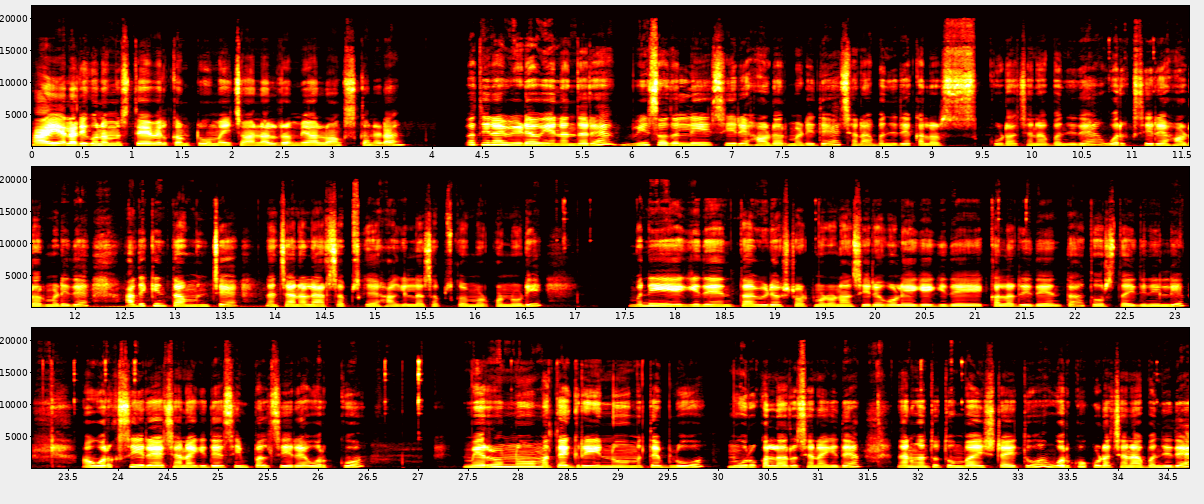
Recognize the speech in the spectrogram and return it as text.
Hi ಎಲ್ಲರಿಗೂ ನಮಸ್ತೆ. Welcome to my channel Ramya ಲಾಂಗ್ಸ್ Kannada ಇವತ್ತಿನ ವಿಡಿಯೋ ಏನೆಂದರೆ ಮೀಸೋದಲ್ಲಿ ಸೀರೆ ಆರ್ಡರ್ ಮಾಡಿದೆ, ಚೆನ್ನಾಗಿ ಬಂದಿದೆ ಕಲರ್ಸ್ ಕೂಡ ಚೆನ್ನಾಗಿ ಬಂದಿದೆ ವರ್ಕ್ ಸೀರೆ ಆರ್ಡರ್ ಮಾಡಿದೆ. ಅದಕ್ಕಿಂತ ಮುಂಚೆ ನನ್ನ ಚಾನಲ್ ಯಾರು ಸಬ್ಸ್ಕ್ರೈಬ್ ಆಗಿಲ್ಲ ಸಬ್ಸ್ಕ್ರೈಬ್ ಮಾಡ್ಕೊಂಡು ನೋಡಿ. ಬನ್ನಿ, ಹೇಗಿದೆ ಅಂತ ವಿಡಿಯೋ ಸ್ಟಾರ್ಟ್ ಮಾಡೋಣ. ಸೀರೆಗಳು ಹೇಗೆ ಹೇಗಿದೆ ಕಲರ್ ಇದೆ ಅಂತ ತೋರಿಸ್ತಾ ಇದ್ದೀನಿ ಇಲ್ಲಿ. ವರ್ಕ್ ಸೀರೆ ಚೆನ್ನಾಗಿದೆ ಸಿಂಪಲ್ ಸೀರೆ ವರ್ಕು ಮೆರೂನು ಮತ್ತು ಗ್ರೀನು ಮತ್ತು ಬ್ಲೂ ಮೂರು ಕಲರು ಚೆನ್ನಾಗಿದೆ. ನನಗಂತೂ ತುಂಬ ಇಷ್ಟ ಆಯಿತು. ವರ್ಕು ಕೂಡ ಚೆನ್ನಾಗಿ ಬಂದಿದೆ.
